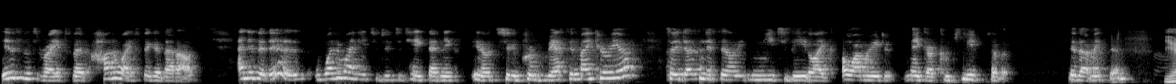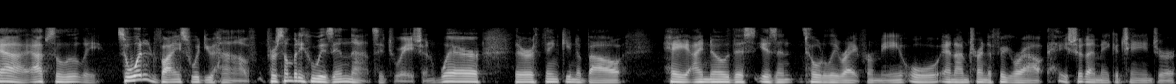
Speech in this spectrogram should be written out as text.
is this right? But how do i figure that out? And if it is what do i need to do to take that next you know to progress in my career? So it doesn't necessarily need to be like oh i'm ready to make a complete pivot. Does that make sense? Yeah absolutely. So what advice would you have for somebody who is in that situation where they're thinking about hey, I know this isn't totally right for me, or and I'm trying to figure out, hey, should I make a change, or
